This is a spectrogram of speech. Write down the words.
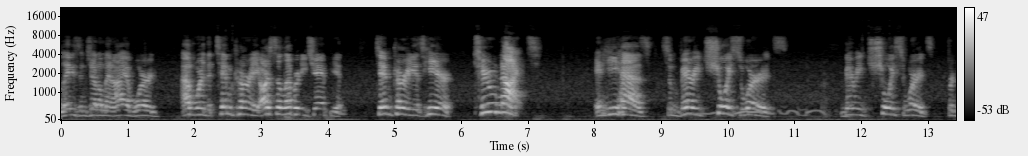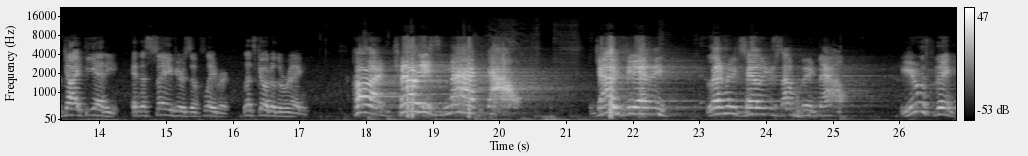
ladies and gentlemen, I have word I have word that Tim Curry, our celebrity champion, Tim Curry is here tonight. And he has some very choice words very choice words for Guy Fieri and the Saviors of Flavor. Let's go to the ring. Alright, Curry's mad now! Guy Fieri, let me tell you something now. You think,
